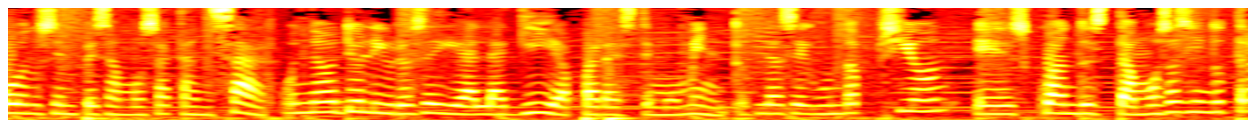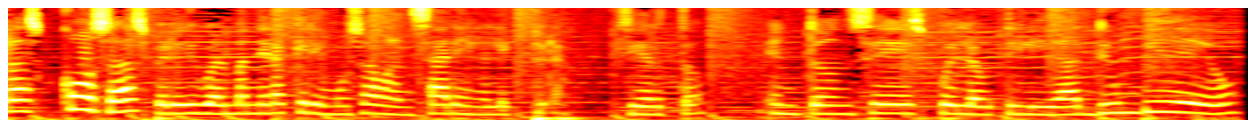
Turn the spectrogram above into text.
o nos empezamos a cansar. Un audiolibro sería la guía para este momento. La segunda opción es cuando estamos haciendo otras cosas, pero de igual manera queremos avanzar en la lectura, ¿cierto? Entonces, pues la utilidad de un video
